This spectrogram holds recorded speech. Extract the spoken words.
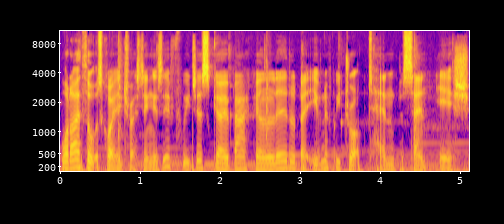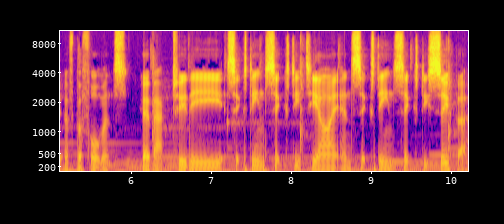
what I thought was quite interesting is if we just go back a little bit, even if we drop 10%-ish of performance, go back to the 1660 Ti and 1660 Super,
